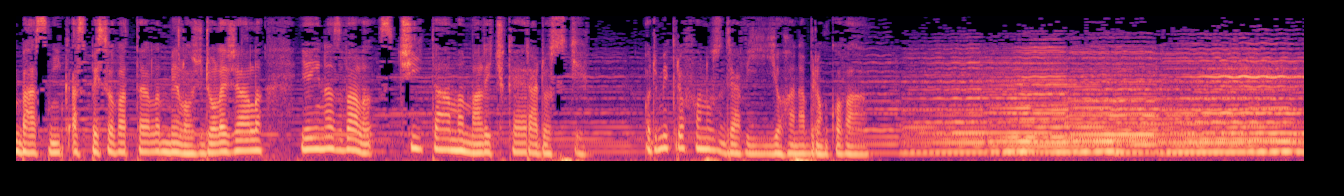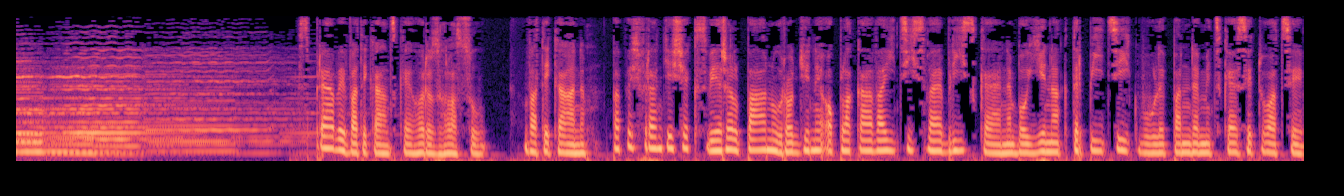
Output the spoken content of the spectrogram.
Básník a spisovatel Miloš Doležal jej nazval Sčítám maličké radosti. Od mikrofonu zdraví Johana Bronková. Zprávy vatikánského rozhlasu. Vatikán. Papež František svěřil pánu rodiny oplakávající své blízké nebo jinak trpící kvůli pandemické situaci.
